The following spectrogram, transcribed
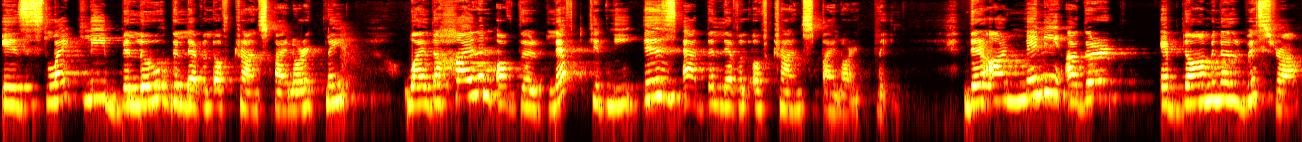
is slightly below the level of transpyloric plane, while the hilum of the left kidney is at the level of transpyloric plane. There are many other abdominal viscera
